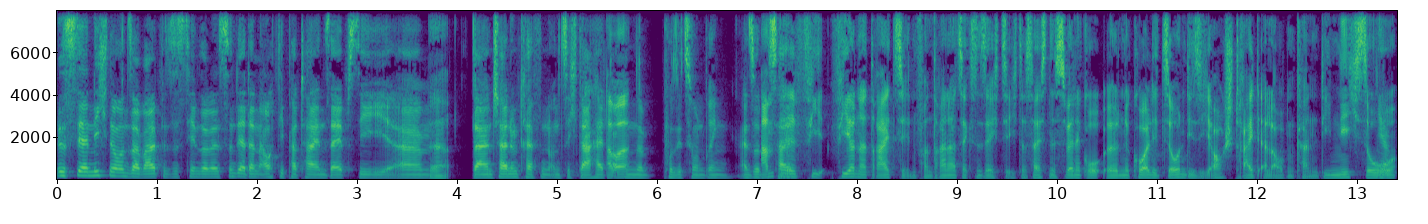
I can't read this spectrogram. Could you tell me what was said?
es ist ja nicht nur unser Wahlsystem, sondern es sind ja dann auch die Parteien selbst, die ähm, ja. da Entscheidungen treffen und sich da halt Aber auch in eine Position bringen. Also das Ampel halt 413 von 366. Das heißt, es wäre eine, Ko äh, eine Koalition, die sich auch Streit erlauben kann, die nicht so ja.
